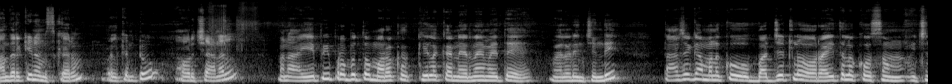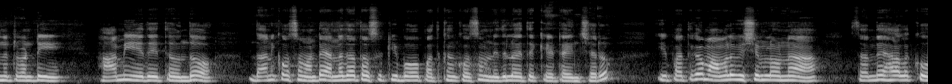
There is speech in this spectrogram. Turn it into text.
అందరికీ నమస్కారం. వెల్కమ్ టు అవర్ ఛానల్ మన ఏపీ ప్రభుత్వం మరొక కీలక నిర్ణయం అయితే వెల్లడించింది. తాజాగా మనకు బడ్జెట్లో రైతుల కోసం ఇచ్చినటువంటి హామీ ఏదైతే ఉందో దానికోసం అంటే అన్నదాత సుఖీభవ పథకం కోసం నిధులు అయితే కేటాయించారు. ఈ పథకం అమలు విషయంలో ఉన్న సందేహాలకు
